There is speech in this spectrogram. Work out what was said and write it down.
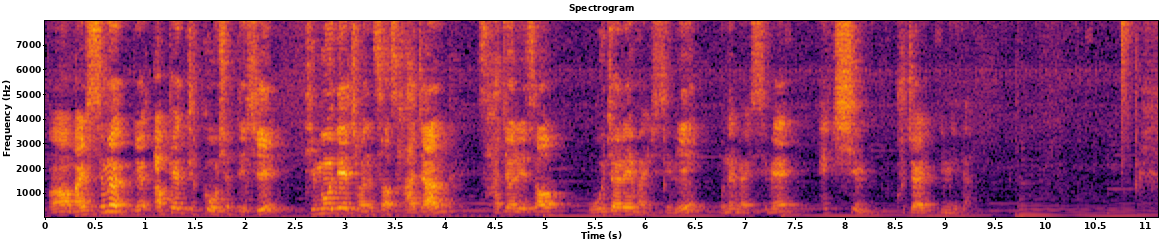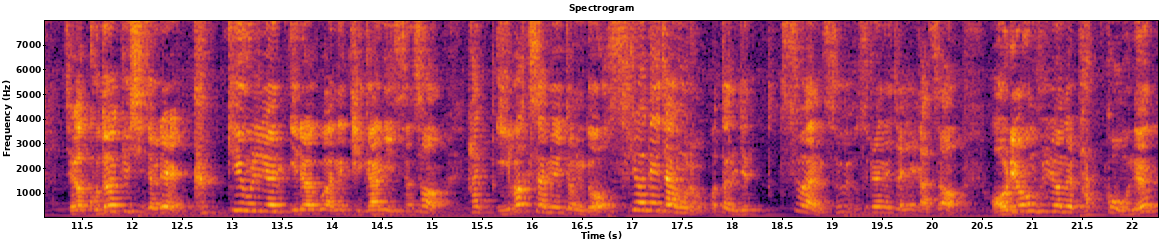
어, 말씀은 앞에 듣고 오셨듯이 디모데 전서 4장 4절에서 5절의 말씀이 오늘 말씀의 핵심 구절입니다. 제가 고등학교 시절에 극기훈련이라고 하는 기간이 있어서 한 2박 3일 정도 수련회장으로 어떤 이제 특수한 수, 수련회장에 가서 어려운 훈련을 받고 오는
